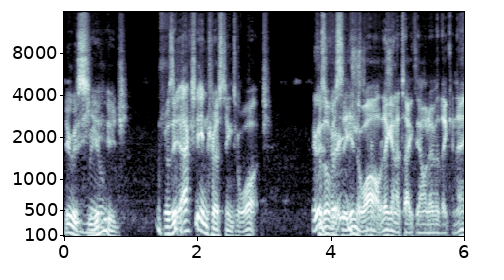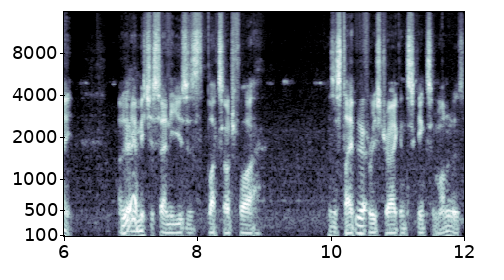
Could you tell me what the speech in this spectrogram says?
It was Big meal. huge. It was actually interesting to watch It because obviously in the wild they're going to take down whatever they can eat. I Yeah. yeah, Mitch is saying he uses black soldier fly as a staple Yeah. for his dragons, skinks, and monitors.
